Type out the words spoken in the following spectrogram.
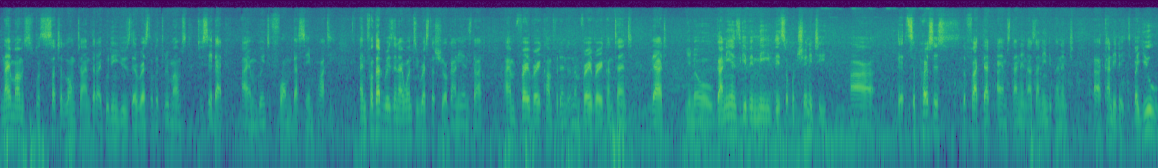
nine months was such a long time that I couldn't use the rest of the three months to say that I am going to form that same party. And for that reason, I want to rest assure Ghanaians that I am very, very confident and I'm very, very content that, you know, Ghanaians giving me this opportunity uh, it suppresses the fact that I am standing as an independent uh, candidate. But you,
